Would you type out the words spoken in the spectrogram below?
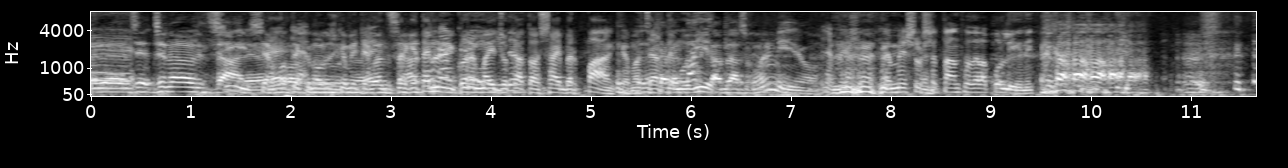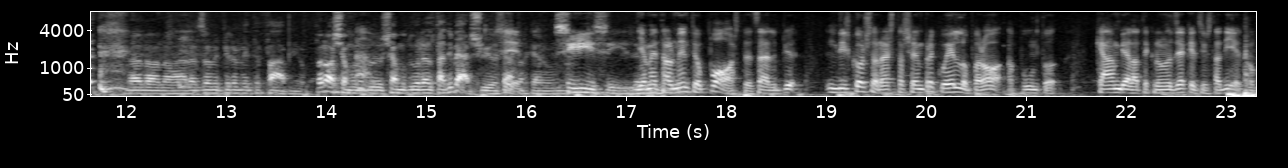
Eh, ge- generalizzare. Sì, siamo eh, tecnologicamente Eh, avanzati. perché te non hai ancora mai giocato a Cyberpunk, ma certe Cyberpunk ha il modifiche. braccio come il mio. Messo, gli ha messo il 70 della Pollini. no, no, no, ha ragione pienamente Fabio. Però siamo, due, siamo due realtà diverse, io Sì. perché non... Sì, sì. le- diametralmente opposte. Cioè, il, il discorso resta sempre quello, però appunto cambia la tecnologia che ci sta dietro.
